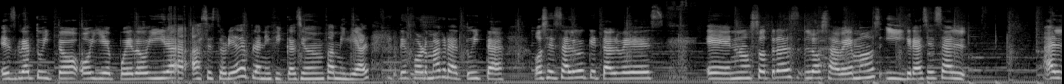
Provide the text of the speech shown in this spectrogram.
es gratuito, oye, puedo ir a asesoría de planificación familiar de forma gratuita. O sea, es algo que tal vez eh, nosotras lo sabemos y gracias al al,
